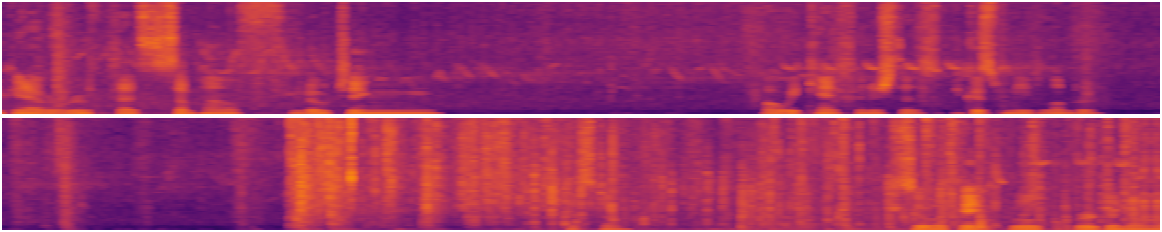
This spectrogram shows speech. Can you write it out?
You can have a roof that's somehow floating. Oh, we can't finish this because we need lumber. That's dumb. So okay, well we're gonna.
